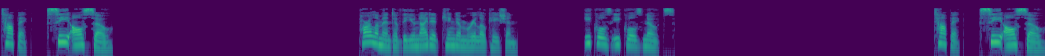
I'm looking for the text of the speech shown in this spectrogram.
Topic. See also. Parliament of the United Kingdom relocation. Equals equals Notes. Topic. See also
